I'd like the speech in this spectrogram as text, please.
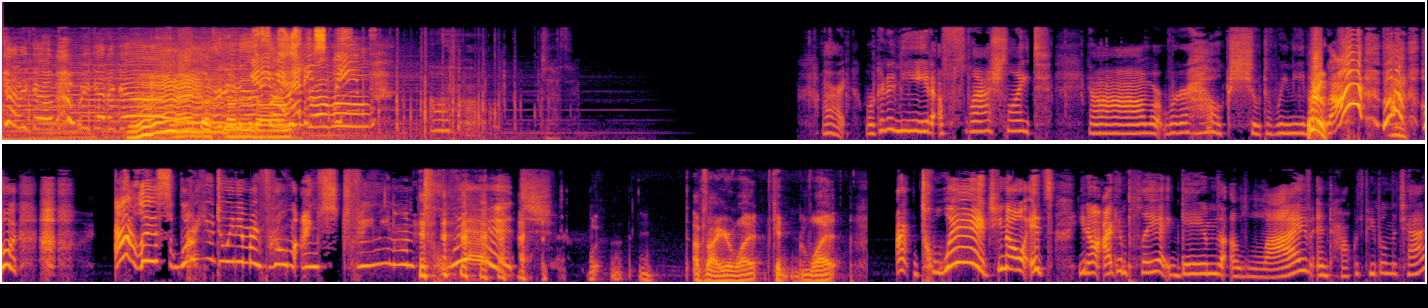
gotta go. We gotta go. Alright, let's We're go to the gonna dorm. get in trouble. Oh. All right, we're gonna need a flashlight. Um, we're, oh shoot, we need. Ah! Ah! Oh, Atlas, what are you doing in my room? I'm streaming on Twitch. I'm sorry, you're what? Can, what? I'm Twitch. You know, it's you know I can play games live and talk with people in the chat,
